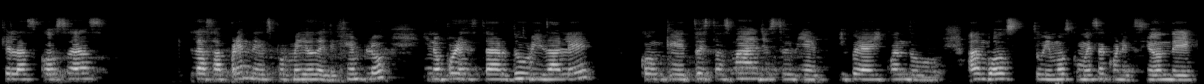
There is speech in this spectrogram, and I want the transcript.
que las cosas las aprendes por medio del ejemplo y no por estar duro y dale con que tú estás mal, yo estoy bien. Y fue ahí cuando ambos tuvimos como esa conexión de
